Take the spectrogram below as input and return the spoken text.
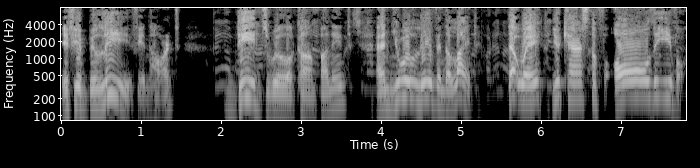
If you believe in heart, deeds will accompany it, and you will live in the light. That way, you cast off all the evil.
